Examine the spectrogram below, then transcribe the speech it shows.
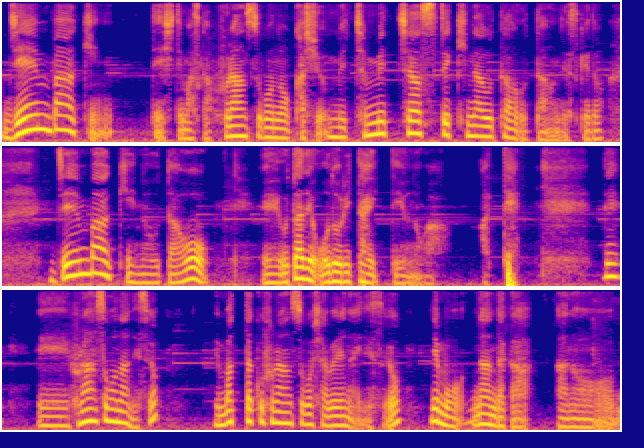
ジェーン・バーキンって知ってますか？フランス語の歌手。めちゃめちゃ素敵な歌を歌うんですけどジェーン・バーキンの歌を、えー歌で踊りたいっていうのがあって。で、えーフランス語なんですよ。で全くフランス語喋れないですよ。でもなんだかあの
